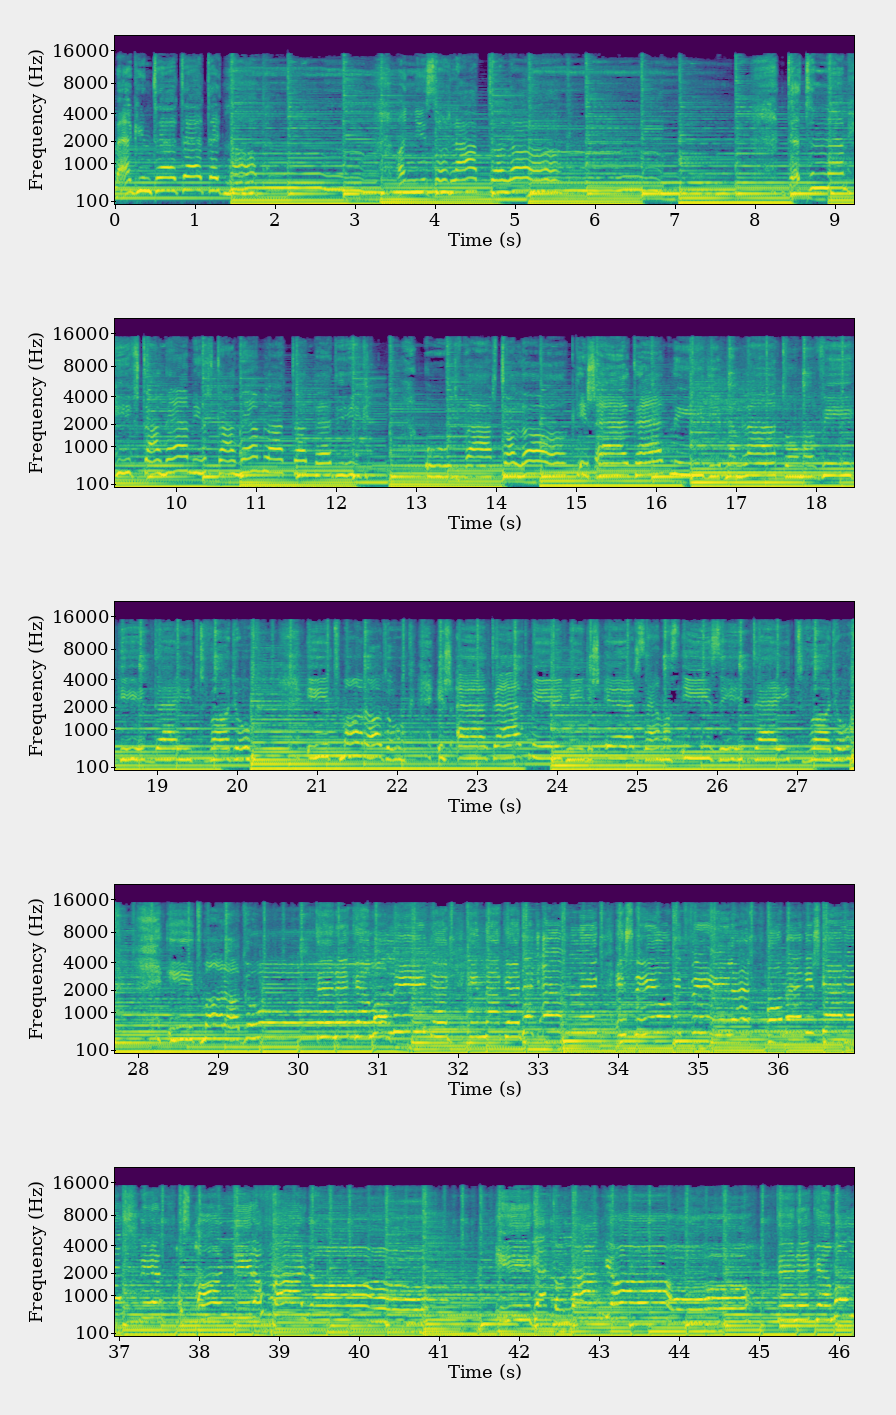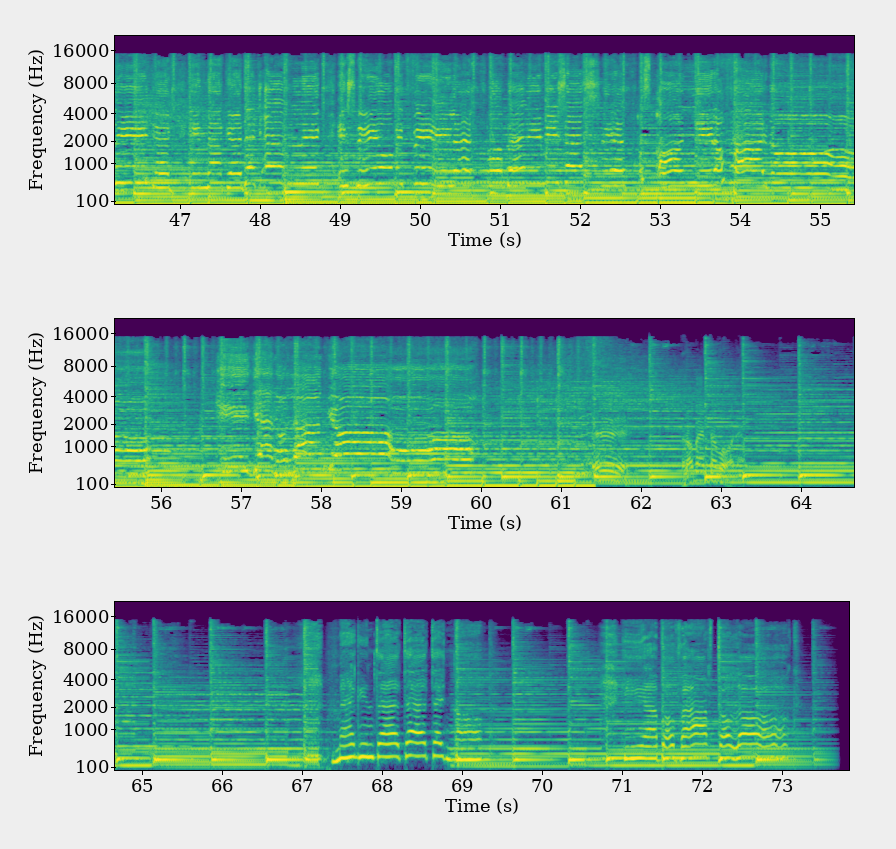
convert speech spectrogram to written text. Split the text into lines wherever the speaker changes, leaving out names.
Megint eltelt egy nap. Annyiszor láttalak. De te nem hívtál, nem írtál, nem láttál pedig Úgy vártalak. És eltelt négy év, nem látom a végét De itt vagyok, itt maradok És eltelt még négy és érzem az ízét De itt vagyok, itt maradok Megint eltelt egy nap Hiába várt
